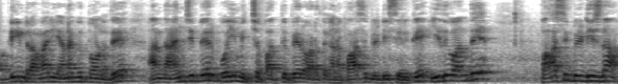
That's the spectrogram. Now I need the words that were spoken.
அப்படின்ற மாதிரி எனக்கு தோணுது. அந்த அஞ்சு பேர் போய் மிச்ச பத்து பேர் வரதுக்கான பாசிபிலிட்டிஸ் இருக்கு. இது வந்து பாசிபிலிட்டிஸ் தான்.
